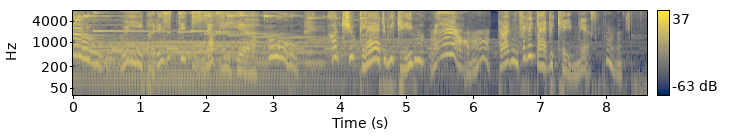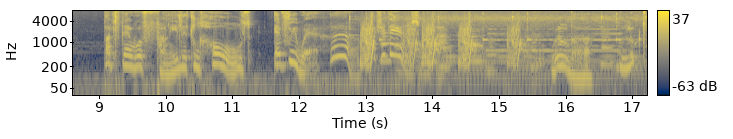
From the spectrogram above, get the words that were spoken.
oh, Wilbur, isn't it lovely here? Oh, aren't you glad we came? I'm very glad we came, yes. Hmm. But there were funny little holes everywhere. Oh, what are those, Wilbur? Wilbur looked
